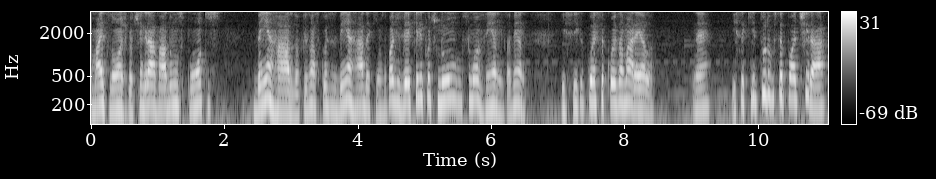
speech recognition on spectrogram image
mais longe, eu tinha gravado uns pontos bem errados, eu fiz umas coisas bem erradas aqui. Você pode ver que ele continua se movendo, tá vendo? E fica com essa coisa amarela, né? Isso aqui tudo você pode tirar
